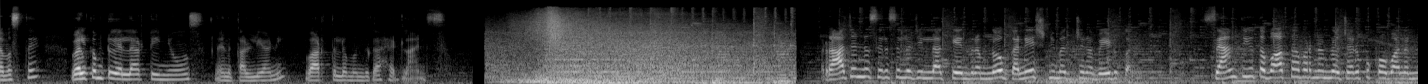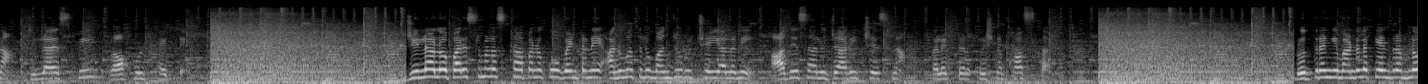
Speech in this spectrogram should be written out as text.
నమస్తే వెల్కమ్ టు ఎల్ఆర్టీ న్యూస్. నేను కళ్యాణి వార్తల్లో ముందుగా హెడ్లైన్స్. రాజన్న సిరిసిల్ల జిల్లా కేంద్రంలో గణేష్ నిమజ్జన వేడుకలు శాంతియుత వాతావరణంలో జరుపుకోవాలన్న జిల్లా ఎస్పీ రాహుల్ హెగ్డే. జిల్లాలో పరిశ్రమల స్థాపనకు వెంటనే అనుమతులు మంజూరు చేయాలని ఆదేశాలు జారీ చేసిన కలెక్టర్ కృష్ణ భాస్కర్ రుద్రంగి మండల కేంద్రంలో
